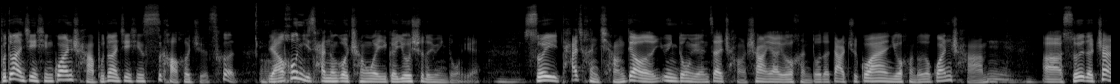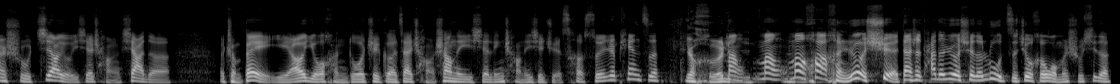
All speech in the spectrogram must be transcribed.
不断进行观察、不断进行思考和决策的，然后你才能够成为一个优秀的运动员。所以他很强调运动员在场上要有很多的大局观，有很多的观察。啊，所有的战术既要有一些场下的。准备也要有很多这个在场上的一些临场的一些决策，所以这片子要合理。漫漫漫画很热血，但是它的热血的路子就和我们熟悉的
